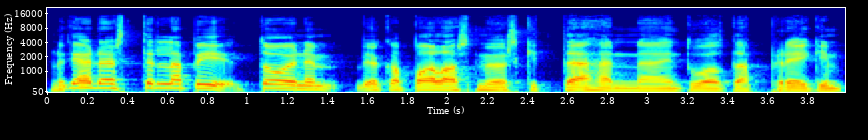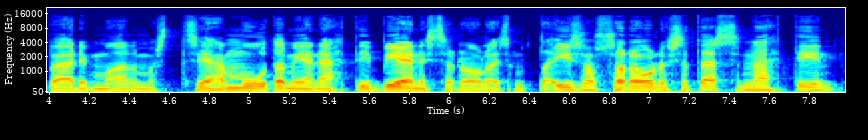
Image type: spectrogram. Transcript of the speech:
no käydään sitten läpi toinen, joka palasi myöskin tähän näin tuolta Breaking Badin maailmasta. Siihen muutamia nähtiin pienissä rooleissa, mutta isossa roolissa tässä nähtiin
